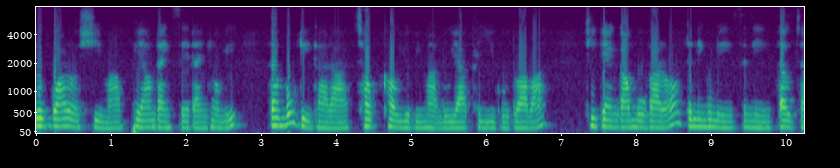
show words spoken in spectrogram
ရုပ်ပွားတော်ရှိမှာဖျောင်းတိုင်ဆယ်တိုင်ထုံးပြီးတန်ဗုဒ္ဓီကာတာ6ခေါက်ယူပြီးမှလူရခရီးကိုသွားပါထီကန်ကောင်းမှုကတော့တနင်္ဂနွေစနေတောက်ကြ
